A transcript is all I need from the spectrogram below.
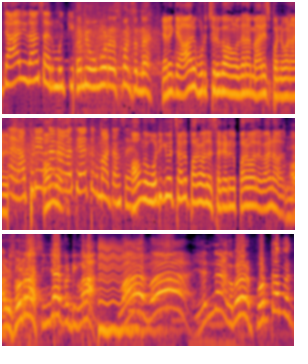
எங்களுக்கு ஜாதி தான் சார் முக்கியம். தம்பி உங்களோட ரெஸ்பான்ஸ் என்ன? எனக்கு யாரு பிடிச்சிருக்கோ அவங்க தான் மேரேஜ் பண்ணுவேன். அப்படி இருந்தா நாங்க சேர்த்துக்க மாட்டோம் சார். அவங்க ஒதுக்கி வச்சாலும் பரவாயில்ல சார் எனக்கு பரவாயில்ல வேணாம். அப்படி சொல்றா சிங்கா குட்டி வா வா வா. என்ன அங்க பாரு பொட்டா பத்தி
